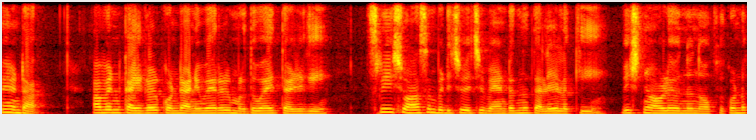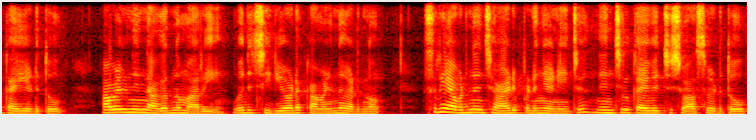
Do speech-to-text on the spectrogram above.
വേണ്ട. അവൻ കൈകൾ കൊണ്ട് അണിവേറിൽ മൃദുവായി തഴുകി. ശ്രീ ശ്വാസം പിടിച്ചു വെച്ച് വേണ്ടെന്ന് തലയിളക്കി. വിഷ്ണു അവളെ ഒന്ന് നോക്കിക്കൊണ്ട് കൈയെടുത്തു അവളിൽ നിന്ന് അകന്നു മാറി. ഒരു ചിരിയോടെ കമിഴ്ന്നു കിടന്നു. ശ്രീ അവിടുന്ന് ചാടിപ്പിടഞ്ഞ് എണീറ്റ് നെഞ്ചിൽ കൈവച്ച് ശ്വാസം എടുത്തു.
